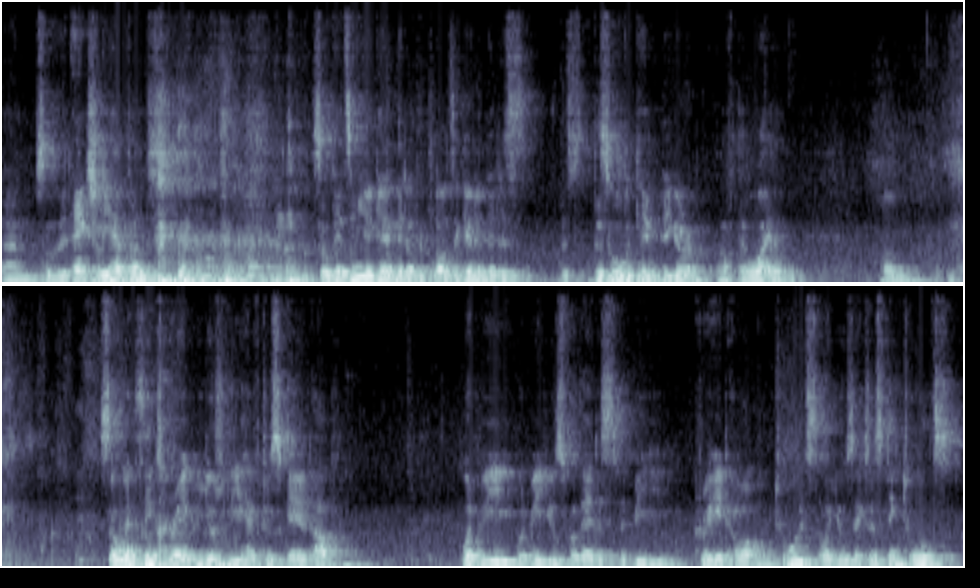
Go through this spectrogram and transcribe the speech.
Um, so that actually happened. so that's me again, that are the clouds again, and that is this, this hole became bigger after a while. Um, so when things break, we usually have to scale it up. What we, what we use for that is that we create our own tools or use existing tools,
